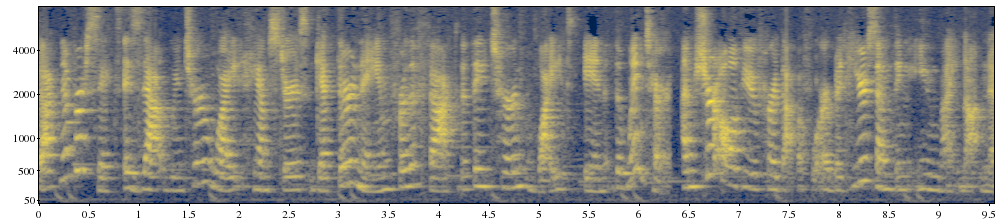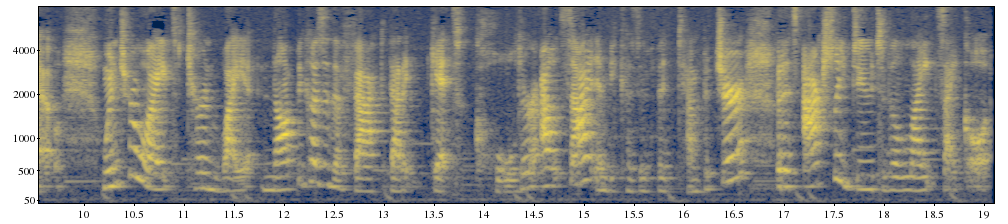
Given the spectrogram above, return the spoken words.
Fact number six is that winter white hamsters get their name for the fact that they turn white in the winter. I'm sure all of you have heard that before, but here's something you might not know. Winter whites turn white not because of the fact that it gets colder outside and because of the temperature, but it's actually due to the light cycle.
